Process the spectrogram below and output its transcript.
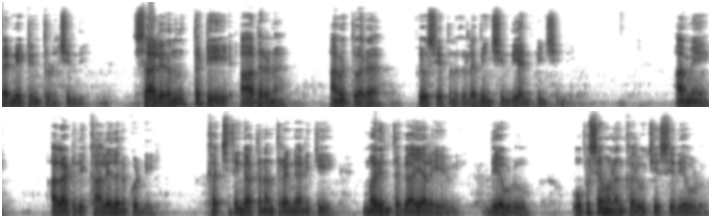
కన్నీటిని తుడిచింది. సాలినంతటి ఆదరణ ఆమె ద్వారా యోసేపునకు లభించింది అనిపించింది. ఆమె అలాంటిది కాలేదనుకోండి ఖచ్చితంగా అతని అంతరంగానికి మరింత గాయాలయ్యేవి. దేవుడు ఉపశమనం కలుగు చేసే దేవుడు.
